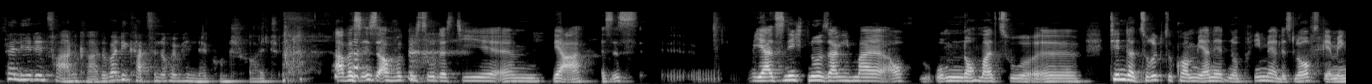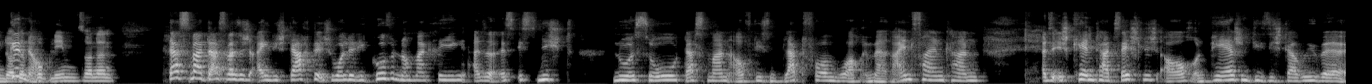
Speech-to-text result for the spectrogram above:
verliere den Faden gerade, weil die Katze noch im Hintergrund schreit. Aber es ist auch wirklich so, dass die, ähm, ja, es ist äh, ja jetzt nicht nur, sage ich mal, auch um nochmal zu äh, Tinder zurückzukommen, ja nicht nur primär das Love Scamming dort genau. ein Problem, sondern das war das, was ich eigentlich dachte. Ich wollte die Kurve nochmal kriegen. Also es ist nicht nur so, dass man auf diesen Plattformen, wo auch immer, reinfallen kann. Also ich kenne tatsächlich auch ein Pärchen, die sich darüber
